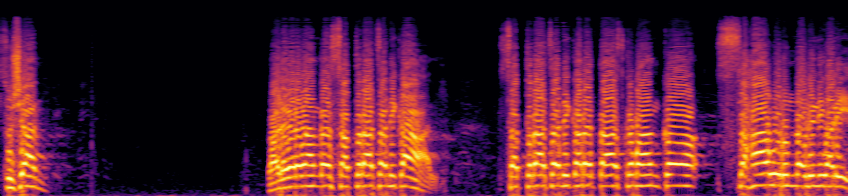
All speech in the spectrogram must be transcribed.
सुशांत. गाडी क्रमांक सतराचा निकाल. सतराचा निकाल तास क्रमांक सहा वरून धावलेली गाडी.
